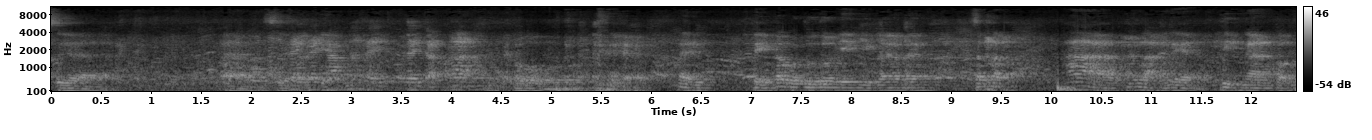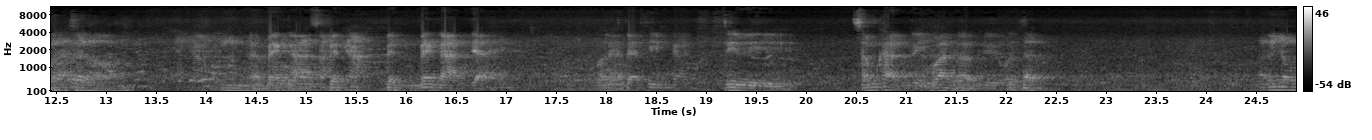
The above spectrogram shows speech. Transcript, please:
เสื้อเสื้อใครใครทำนะใครใครจัดผ้าโอ้เตะเข้าประตูตัวเองอีกแล้วนะสำหรับผ้าทั้งหลายเนี่ยทีมงานของพระฉลอง แบ่งงานเป็นเป็นแม่งานใหญ่นะแต่ทีมงานที่สำคัญอีกว่าก็คือว่าจะอริยม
